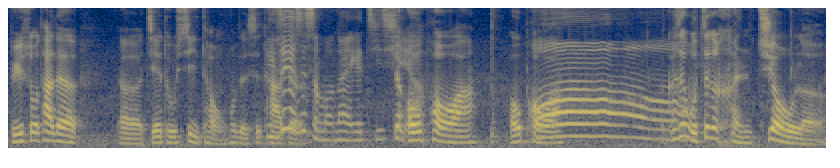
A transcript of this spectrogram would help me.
比如说它的呃截图系统，或者是它的你这个是什么？哪一个机器、就啊？OPPO 啊，OPPO 啊。哦，可是我这个很旧了，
